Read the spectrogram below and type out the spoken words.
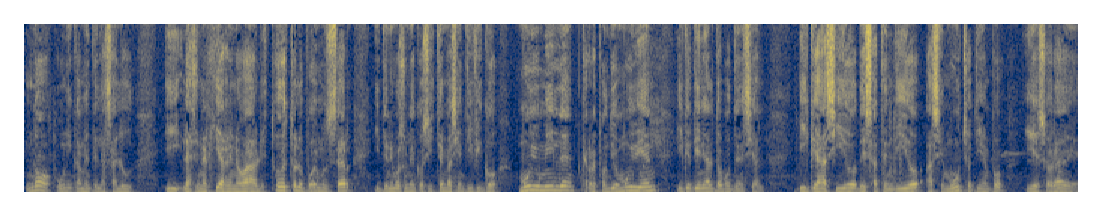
no únicamente la salud y las energías renovables. Todo esto lo podemos hacer y tenemos un ecosistema científico muy humilde, que respondió muy bien y que tiene alto potencial y que ha sido desatendido hace mucho tiempo y es hora de,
